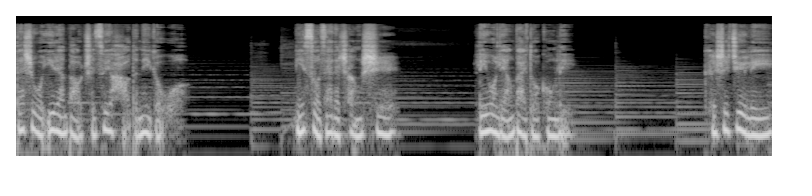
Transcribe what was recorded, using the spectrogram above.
但是我依然保持最好的那个我。你所在的城市，离我两百多公里，可是距离，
